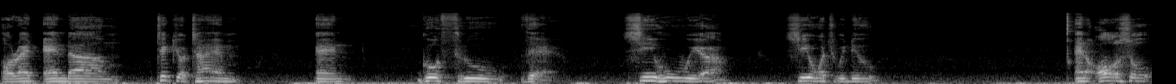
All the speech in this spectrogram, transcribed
All right. And um, take your time and go through there. See who we are. See what we do and also,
